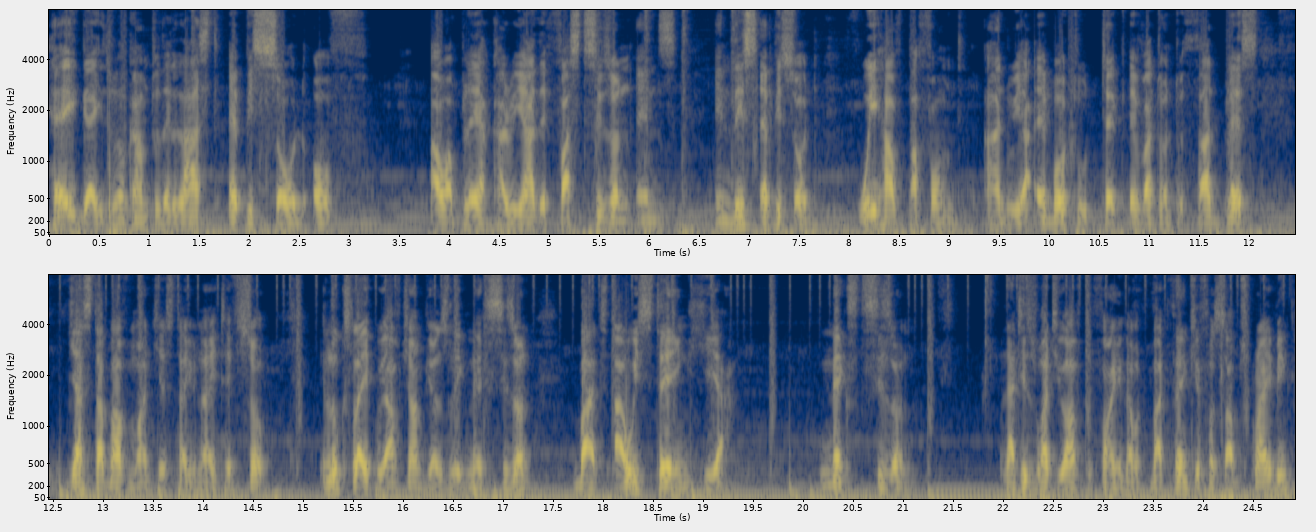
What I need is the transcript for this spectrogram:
Hey guys, welcome to the last episode of our player career. The first season ends in this episode. We have performed and we are able to take Everton to third place, just above Manchester United. So it looks like we have Champions League next season, but are we staying here next season? That is what you have to find out. But thank you for subscribing.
